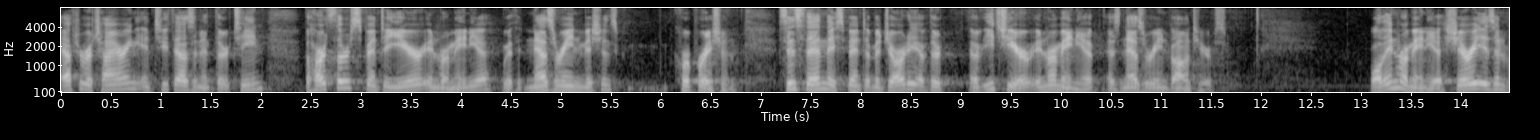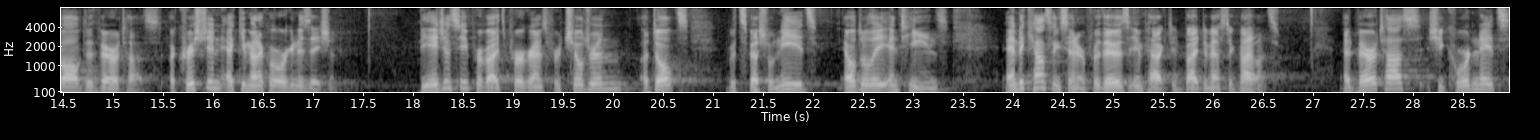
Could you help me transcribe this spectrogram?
After retiring in 2013, the Hartzlers spent a year in Romania with Nazarene Missions Corporation. Since then, they spent a majority of, their, of each year in Romania as Nazarene volunteers. While in Romania, Sherry is involved with Veritas, a Christian ecumenical organization. The agency provides programs for children, adults with special needs, elderly, and teens, and a counseling center for those impacted by domestic violence. At Veritas, she coordinates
